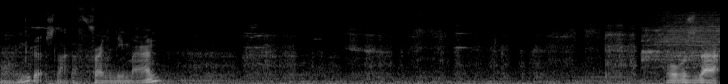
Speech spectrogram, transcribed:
Well, he looks like a friendly man. What was that?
